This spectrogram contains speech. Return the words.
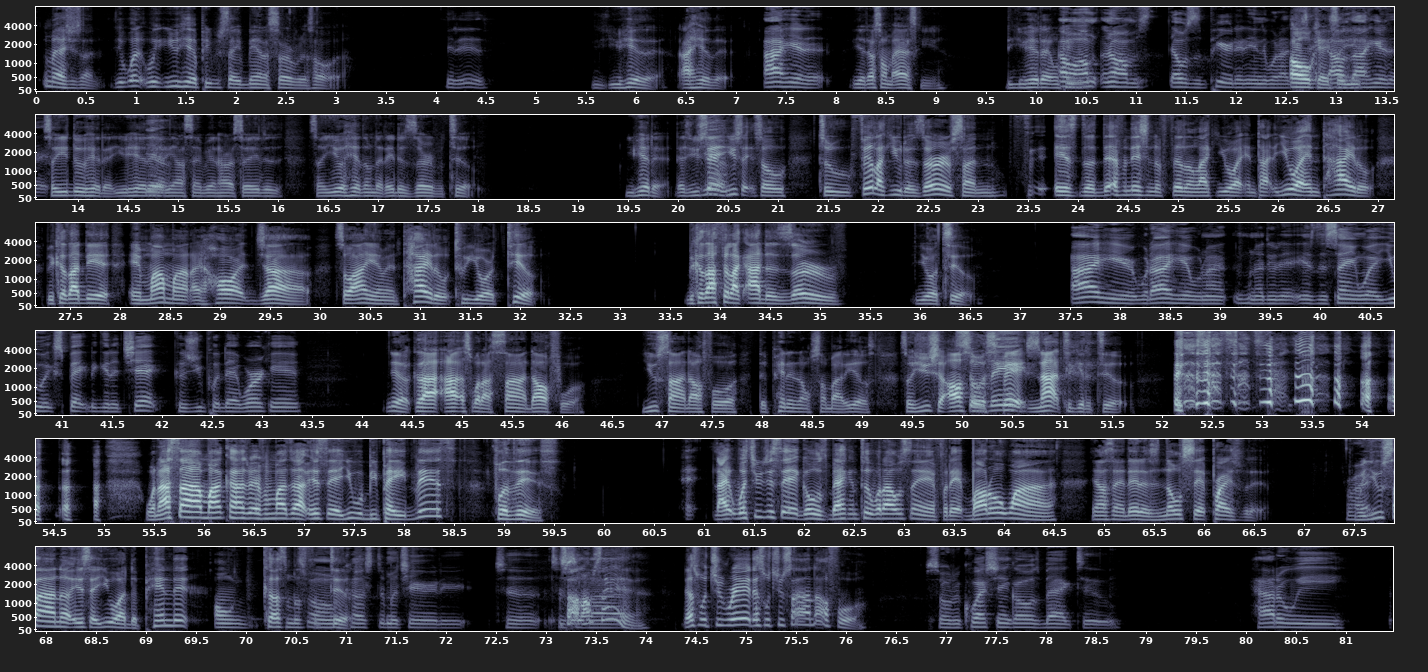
Let me ask you something. What, what you hear people say being a server is hard. It is. You hear that? I hear that. I hear that. Yeah, that's what I'm asking you. Do you hear that? When Oh, people, I'm no. I'm. That was the period at the end of what I. Oh, said. okay, I, so was, you- I hear that. so you do hear that. You hear that. Yeah. You know what I'm saying? Being hard. So, they so you'll hear them that they deserve a tip. You hear that? That you said. Yeah. You said so. To feel like you deserve something f- is the definition of feeling like you are entitled. You are entitled because I did in my mind a hard job, so I am entitled to your tip because I feel like I deserve your tip. I hear what I hear when I when I do that is the same way you expect to get a check because you put that work in. Yeah, because I, I that's what I signed off for. You signed off for depending on somebody else, so you should also So expect ex- not to get a tip. when I signed my contract for my job, it said you would be paid this for this. Eh, like what you just said goes back into what I was saying for that bottle of wine. You know what I'm saying? There is no set price for that. Right. When you sign up, it said you are dependent on customers for on tips. customer charity to. to That's all I'm saying. That's what you read. That's what you signed off for. So the question goes back to how do we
